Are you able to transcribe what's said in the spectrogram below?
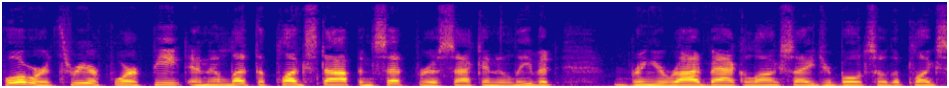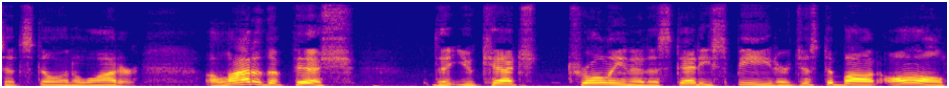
forward three or four feet, and then let the plug stop and set for a second and leave it. Bring your rod back alongside your boat so the plug sits still in the water. A lot of the fish that you catch trolling at a steady speed are just about all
